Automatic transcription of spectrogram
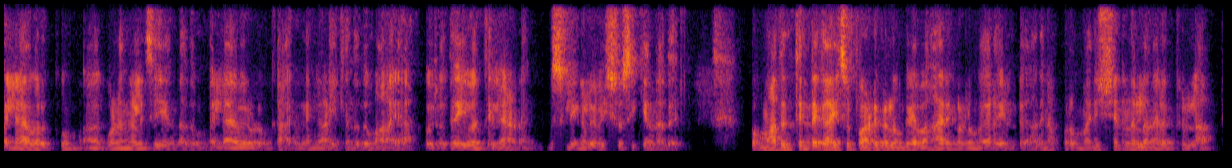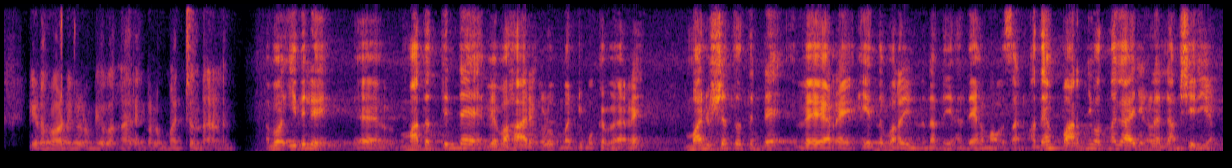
എല്ലാവർക്കും ഗുണങ്ങൾ ചെയ്യുന്നതും എല്ലാവരോടും കാരുണ്യം കാണിക്കുന്നതുമായ ഒരു ദൈവത്തിലാണ് മുസ്ലിങ്ങൾ വിശ്വസിക്കുന്നത്. മതത്തിന്റെ കാഴ്ചപ്പാടുകളും വ്യവഹാരങ്ങളും വേറെയുണ്ട്. അതിനപ്പുറം മനുഷ്യൻ എന്നുള്ള നിലക്കുള്ള ഇടപാടുകളും വ്യവഹാരങ്ങളും മറ്റൊന്നാണ്. അപ്പോൾ ഇതിൽ മതത്തിന്റെ വ്യവഹാരങ്ങളും മറ്റുമൊക്കെ വേറെ മനുഷ്യത്വത്തിന്റെ വേറെ എന്ന് പറയുന്നുണ്ട് അദ്ദേഹം അവസാനം. അദ്ദേഹം പറഞ്ഞു വന്ന കാര്യങ്ങളെല്ലാം ശരിയാണ്.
